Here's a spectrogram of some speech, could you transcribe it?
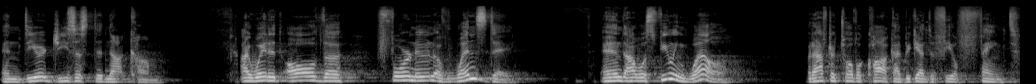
and dear Jesus did not come. I waited all the forenoon of Wednesday, and I was feeling well. But after 12 o'clock, I began to feel faint.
